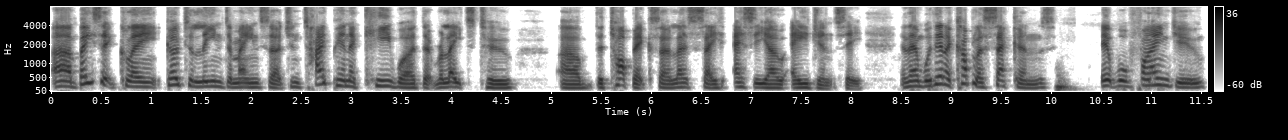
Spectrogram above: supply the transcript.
Uh, basically, go to Lean Domain Search and type in a keyword that relates to uh, the topic. So let's say SEO agency, and then within a couple of seconds, it will find you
